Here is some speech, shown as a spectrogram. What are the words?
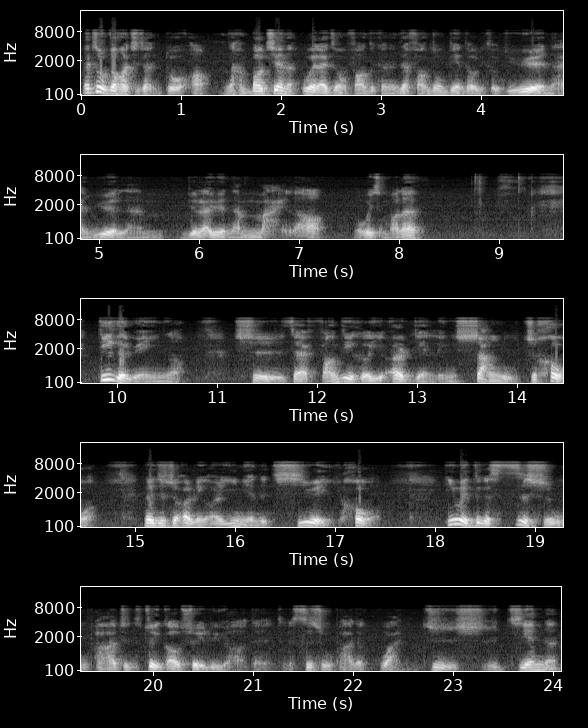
那这种状况其实很多啊，那很抱歉呢，未来这种房子可能在房仲店头里头就越难越难，越来越难买了啊。为什么呢？第一个原因啊。是在房地合一二点零上路之后啊，那就是二零二一年的七月以后啊，因为这个四十五趴就是最高税率啊的这个四十五趴的管制时间呢，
